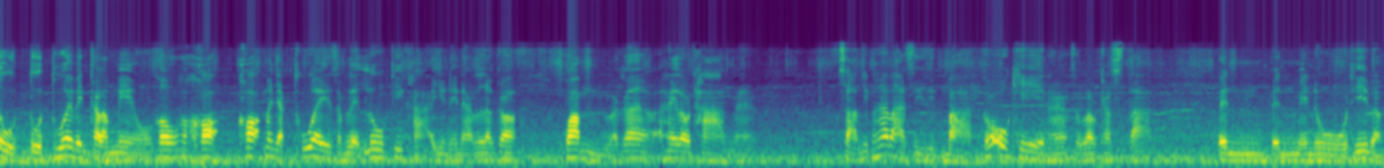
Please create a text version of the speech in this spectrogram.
ตูดตูดถ้วยเป็นคาราเมลเขาเคาะเคาะมาจาก ถ้วยสำเร็จรูปที่ขายอยู่ในนั้น แล้วก็คว่ำแล้วก็ให้เราทานนะฮะ35บห้าบาท40บาท ก็โอเคนะสำหรับคัสตาร์ดเป็นเป็นเมนูที่แบบ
